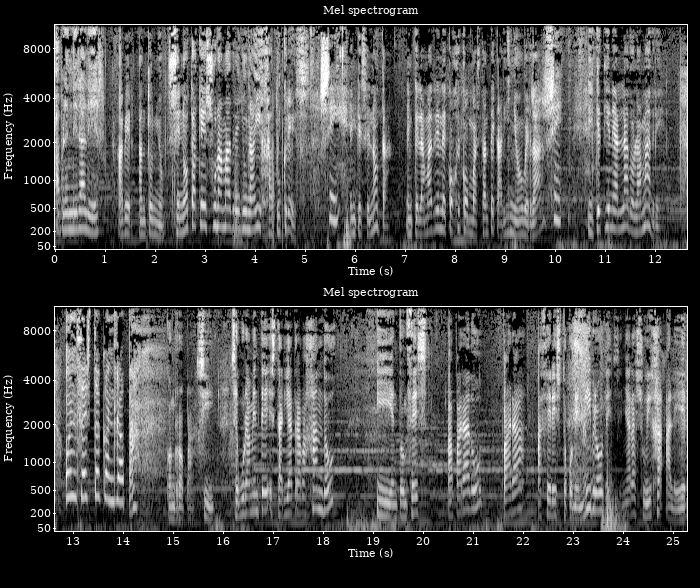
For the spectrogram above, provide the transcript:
aprender a leer. A ver, Antonio, ¿se nota que es una madre y una hija, tú crees? Sí, ¿En qué se nota? En que la madre le coge con bastante cariño, ¿verdad? sí. ¿Y qué tiene al lado la madre? Un cesto con ropa. Con ropa, sí. Seguramente estaría trabajando y entonces ha parado para hacer esto con el libro, de enseñar a su hija a leer.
